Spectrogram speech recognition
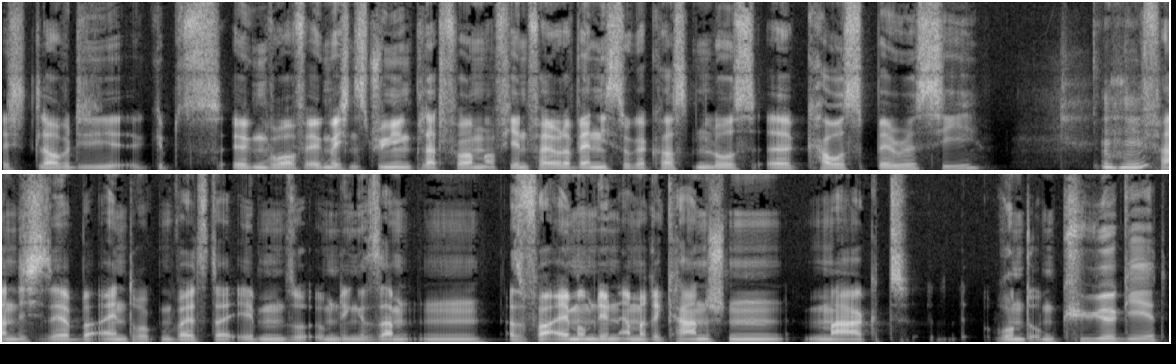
ich glaube, die gibt es irgendwo auf irgendwelchen Streaming-Plattformen auf jeden Fall oder wenn nicht sogar kostenlos, äh, Cowspiracy. Mhm. Die fand ich sehr beeindruckend, weil es da eben so um den gesamten, also vor allem um den amerikanischen Markt rund um Kühe geht.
